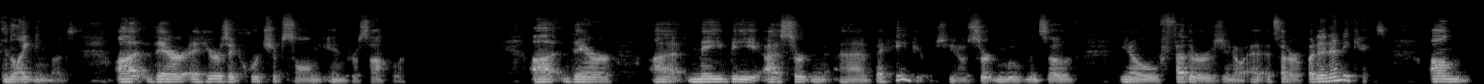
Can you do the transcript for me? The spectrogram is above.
in lightning bugs. there, here's a courtship song in Drosophila. there may be certain behaviors, you know, certain movements of, you know, feathers, you know, et cetera. But in any case, um,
